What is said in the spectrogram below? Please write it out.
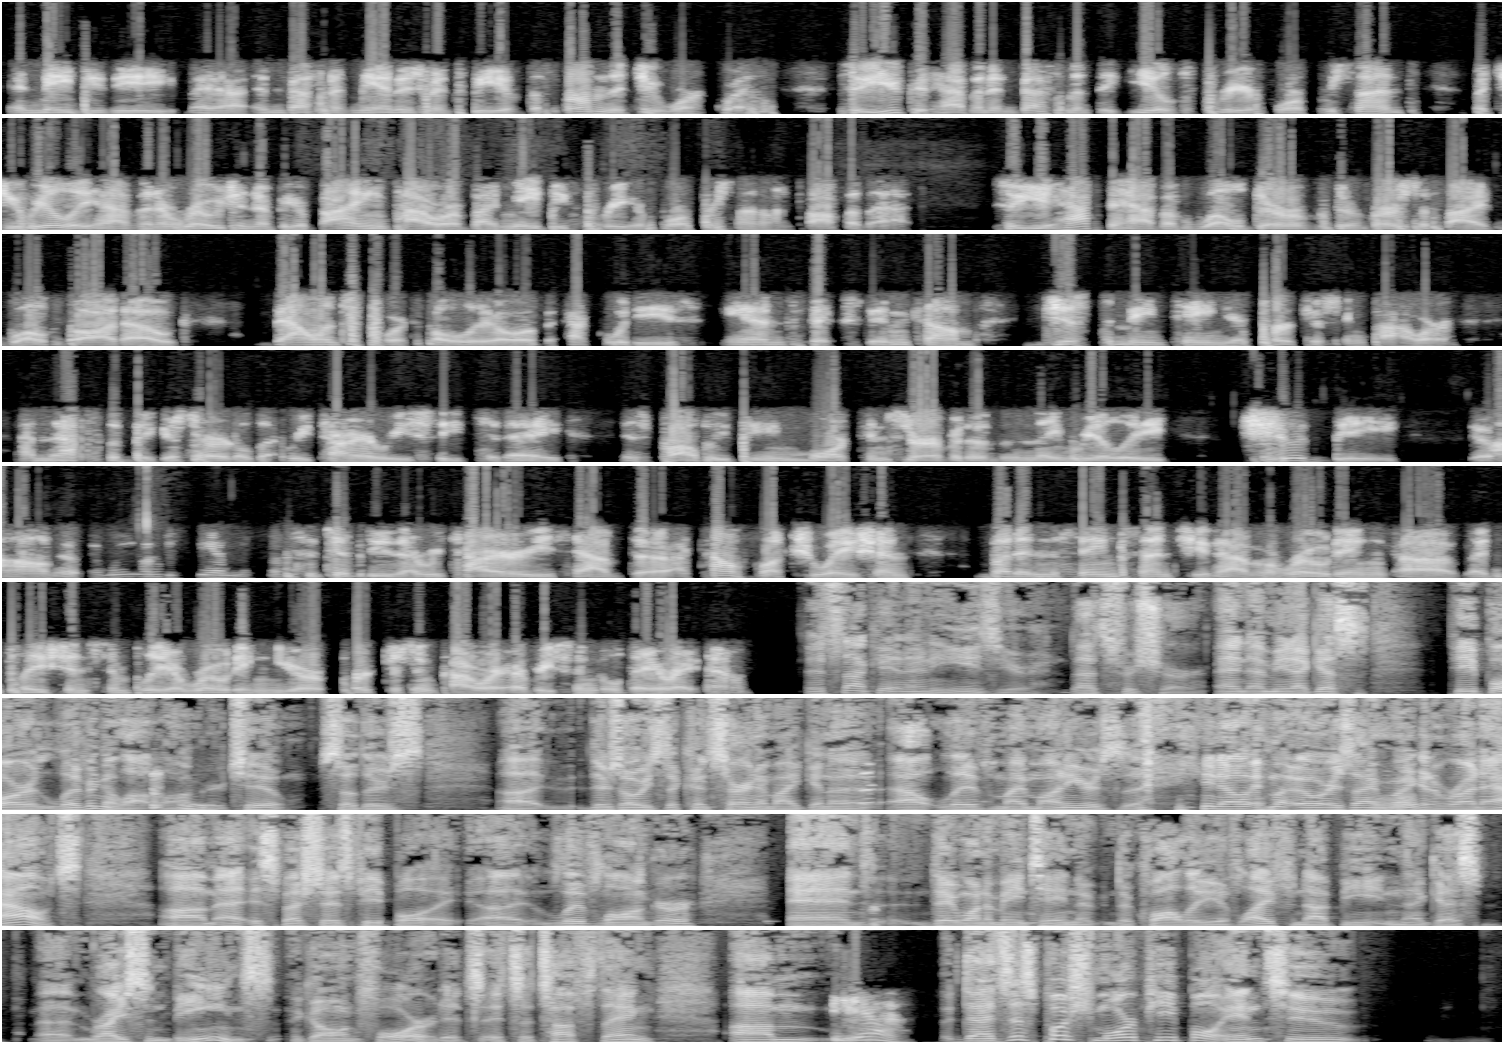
and maybe the uh, investment management fee of the firm that you work with. So you could have an investment that yields three or four percent, but you really have an erosion of your buying power by maybe three or four percent on top of that. So you have to have a well diversified, well thought out, balanced portfolio of equities and fixed income just to maintain your purchasing power. And that's the biggest hurdle that retirees see today is probably being more conservative than they really should be Yep. Um, yep. And we understand the sensitivity that retirees have to account fluctuation, but in the same sense, you have eroding uh, inflation simply eroding your purchasing power every single day right now. It's not getting any easier, that's for sure. And I mean, I guess people are living a lot longer too. So there's uh, there's always the concern: Am I going to outlive my money, or is you know, am I, or is I, am I uh-huh. going to run out? Um, especially as people uh, live longer, and they want to maintain the, the, quality of life and not be eating, I guess, uh, rice and beans going forward. It's it's a tough thing. Um, yeah. Has this pushed more people into,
